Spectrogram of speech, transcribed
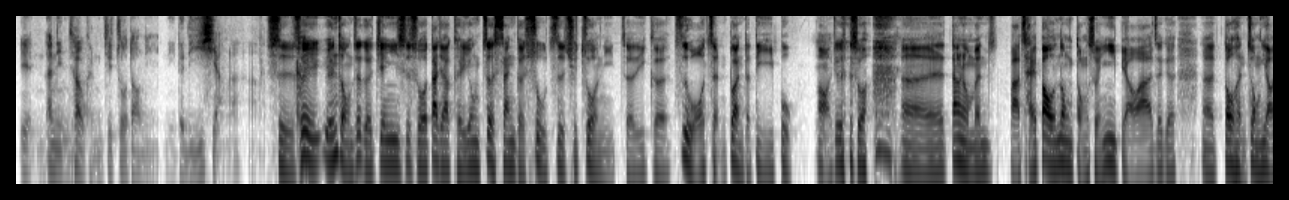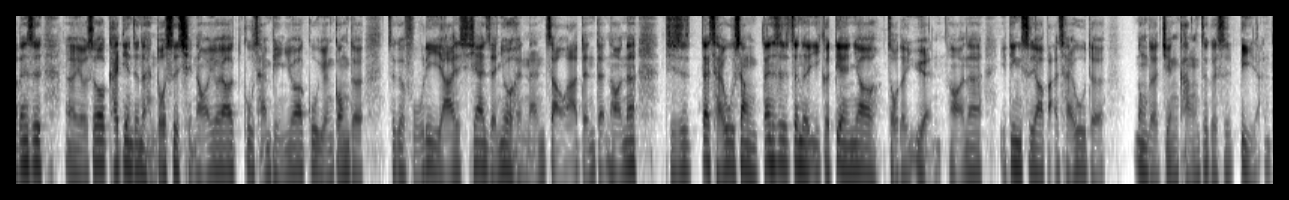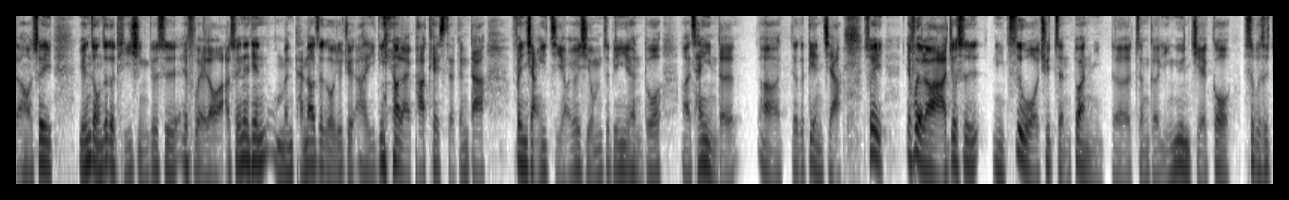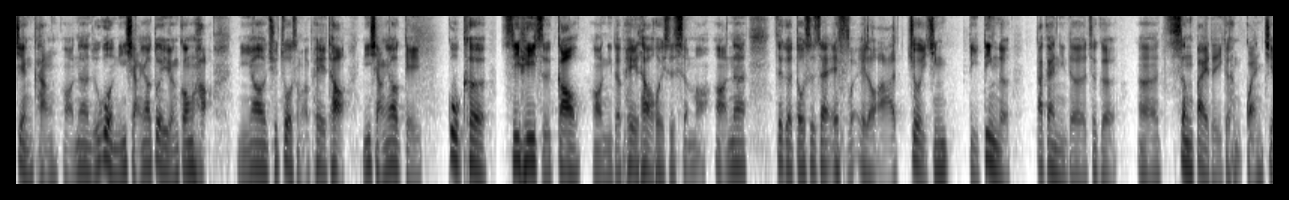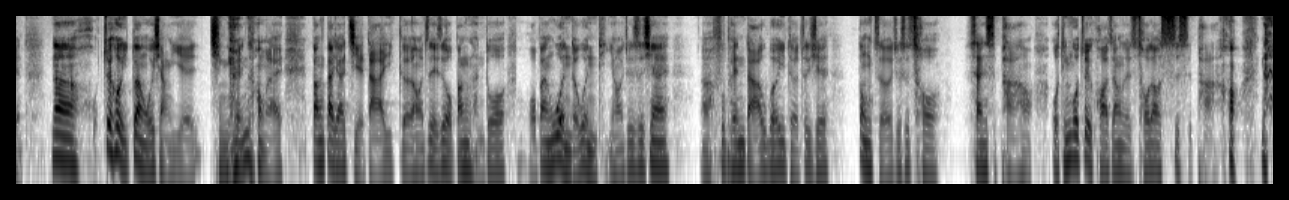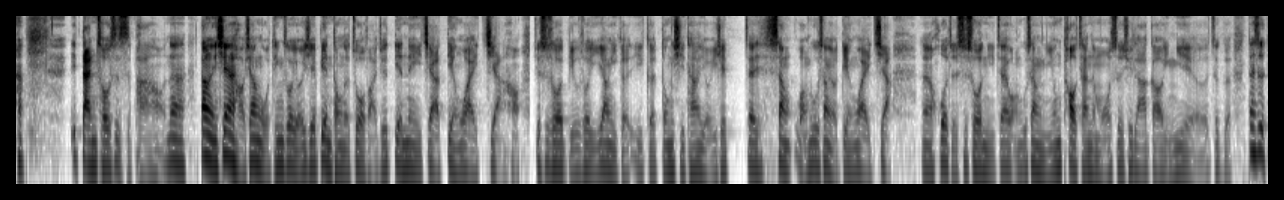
也，那你才有可能去做到你你的理想了啊！是，所以袁总这个建议是说，大家可以用这三个数字去做你的一个自我诊断的第一步。哦，就是说，呃，当然我们把财报弄懂、损益表啊，这个呃都很重要。但是呃，有时候开店真的很多事情哦，又要顾产品，又要顾员工的这个福利啊，现在人又很难找啊，等等哈。那其实，在财务上，但是真的一个店要走得远哦，那一定是要把财务的。弄得健康，这个是必然的哈，所以袁总这个提醒就是 FL 啊，所以那天我们谈到这个，我就觉得啊，一定要来 Podcast 跟大家分享一集啊，尤其我们这边也很多啊餐饮的啊这个店家，所以 FL 啊就是你自我去诊断你的整个营运结构是不是健康啊？那如果你想要对员工好，你要去做什么配套？你想要给顾客 CP 值高哦，你的配套会是什么啊？那这个都是在 FLR 就已经底定了，大概你的这个呃胜败的一个很关键。那最后一段，我想也请袁总来帮大家解答一个哈，这也是我帮很多伙伴问的问题哈，就是现在啊，Foodpanda、Uber Eat 这些动辄就是抽三十趴哈，我听过最夸张的是抽到四十趴哈，那。一单抽四十趴哈，那当然现在好像我听说有一些变通的做法，就是店内价、店外价哈，就是说，比如说一样一个一个东西，它有一些在上网络上有店外价，呃，或者是说你在网络上你用套餐的模式去拉高营业额，这个，但是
